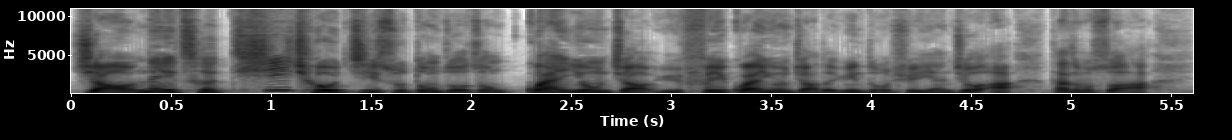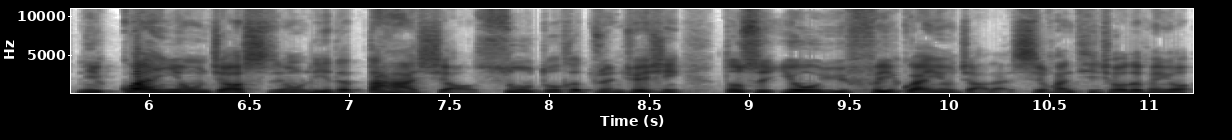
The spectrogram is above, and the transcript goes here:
脚内侧踢球技术动作中惯用脚与非惯用脚的运动学研究啊。他这么说啊，你惯用脚使用力的大小、速度和准确性都是优于非惯用脚的。喜欢踢球的朋友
